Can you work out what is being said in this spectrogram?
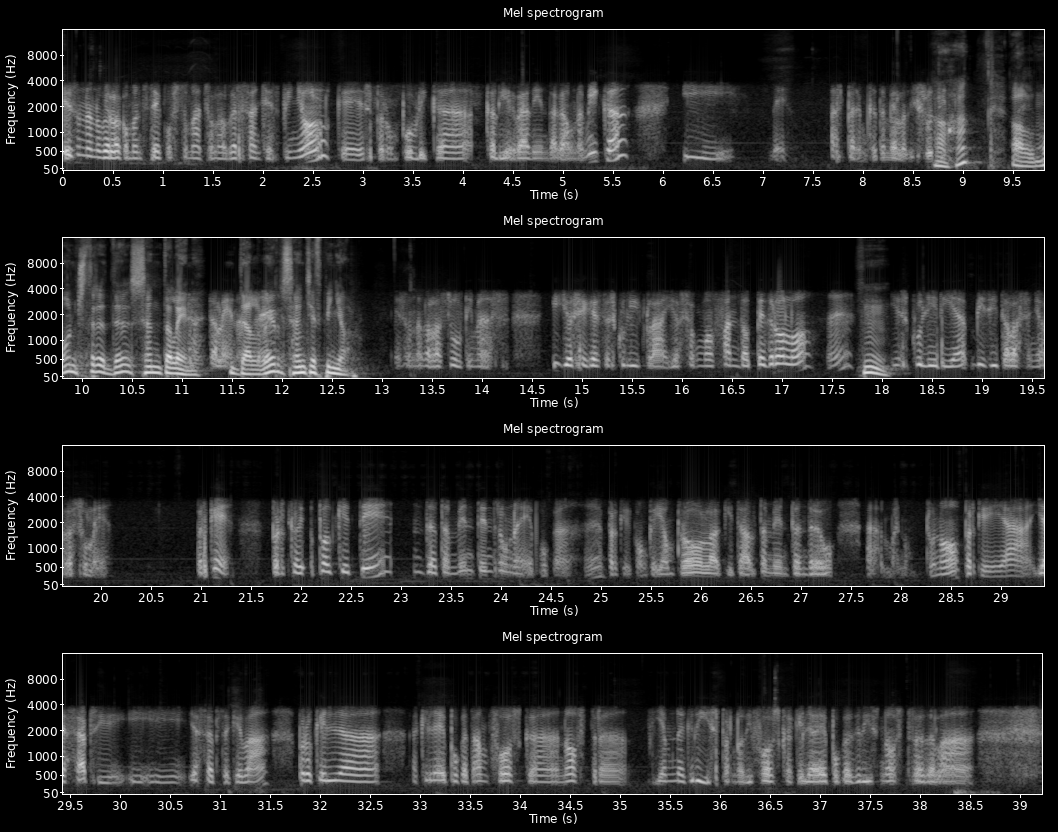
És una novel·la com ens té acostumats a l'Albert Sánchez Pinyol, que és per un públic que, que li agradi indagar una mica i bé, esperem que també la disfrutin. Ah El monstre de Santa Helena, Helena, d'Albert eh? Sánchez Pinyol. És una de les últimes. I jo si hagués d'escollir, clar, jo sóc molt fan del Pedrolo, eh? Mm. i escolliria Visita a la senyora Soler. Per què? Perquè, pel que té de també entendre una època, eh? perquè com que hi ha un pròleg i tal, també entendreu, eh, bueno, tu no, perquè ja, ja saps i, i, i ja saps de què va, però aquella, aquella època tan fosca nostra, diguem-ne gris, per no dir fosca, aquella època gris nostra de la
